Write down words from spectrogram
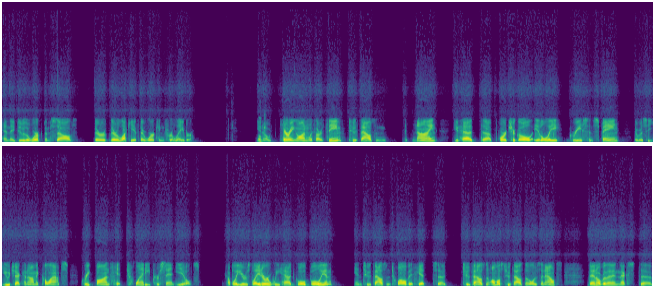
and they do the work themselves, they're they're lucky if they're working for labor. You know, carrying on with our theme, 2009, you had uh, Portugal, Italy, Greece, and Spain. There was a huge economic collapse. Greek bonds hit 20% yields. A couple of years later, we had gold bullion. In 2012, it hit uh, two thousand, almost two thousand dollars an ounce. Then over the next, uh,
